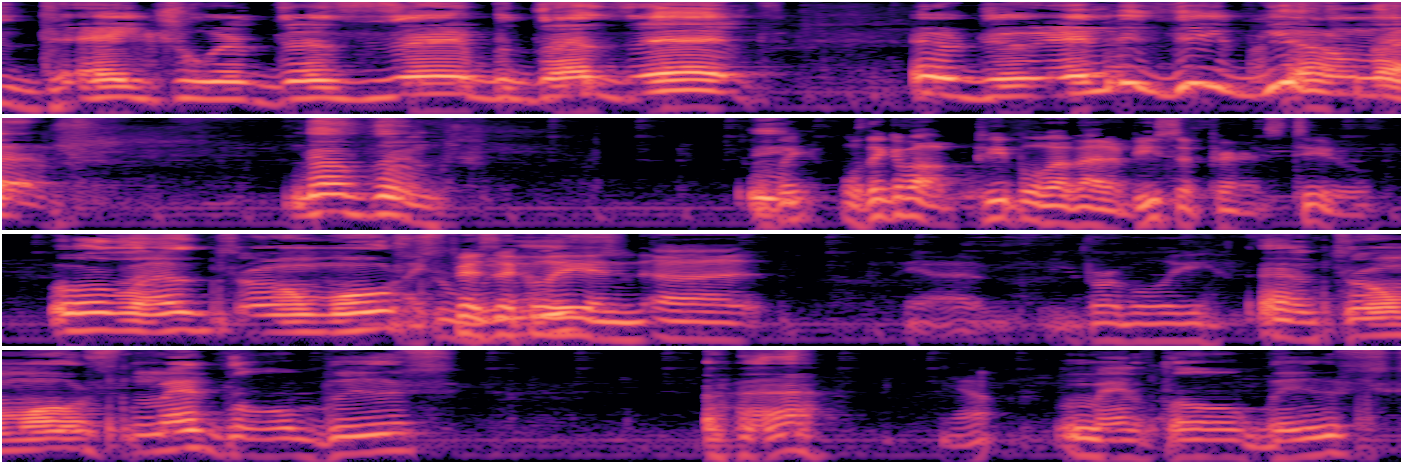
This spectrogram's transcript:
it takes with the say, but that's it. They don't do anything beyond that. Nothing. Think, well, think about people who have had abusive parents, too. Well, that's almost Like physically abuse. and, uh, yeah, verbally. That's almost mental abuse. Uh-huh. Yeah. Mental abuse.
